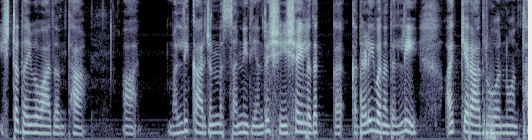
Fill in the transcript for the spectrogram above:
ಇಷ್ಟ ದೈವವಾದಂಥ ಆ ಮಲ್ಲಿಕಾರ್ಜುನನ ಸನ್ನಿಧಿ ಅಂದರೆ ಶೇಷೈಲದ ಕ ಕದಳಿವನದಲ್ಲಿ ಐಕ್ಯರಾದರು ಅನ್ನುವಂಥ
